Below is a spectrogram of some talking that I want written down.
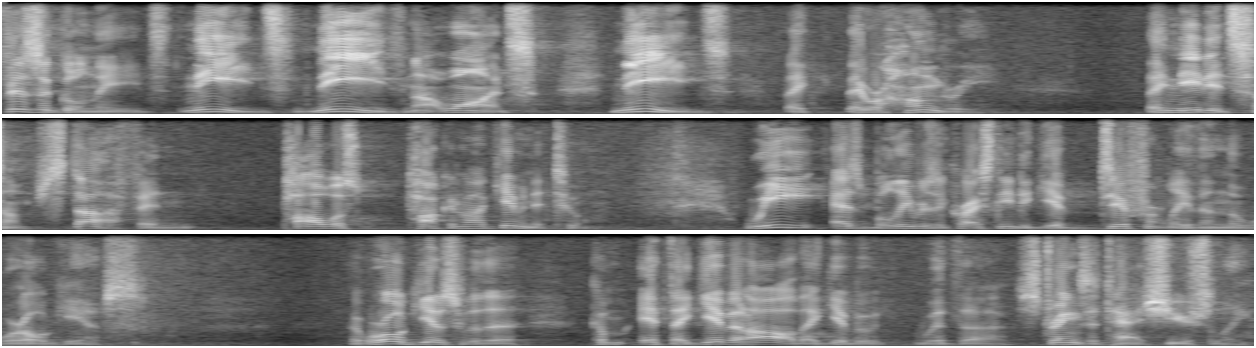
physical needs, needs, needs, not wants, needs. They, they were hungry. They needed some stuff, and Paul was talking about giving it to them. We, as believers in Christ, need to give differently than the world gives. The world gives with a, if they give it all, they give it with the uh, strings attached usually.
